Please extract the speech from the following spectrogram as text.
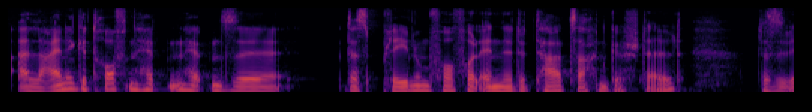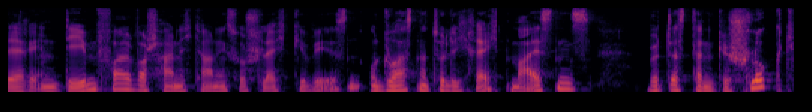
alleine getroffen hätten, hätten sie das Plenum vor vollendete Tatsachen gestellt. Das wäre in dem Fall wahrscheinlich gar nicht so schlecht gewesen. Und du hast natürlich recht, meistens wird das dann geschluckt,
